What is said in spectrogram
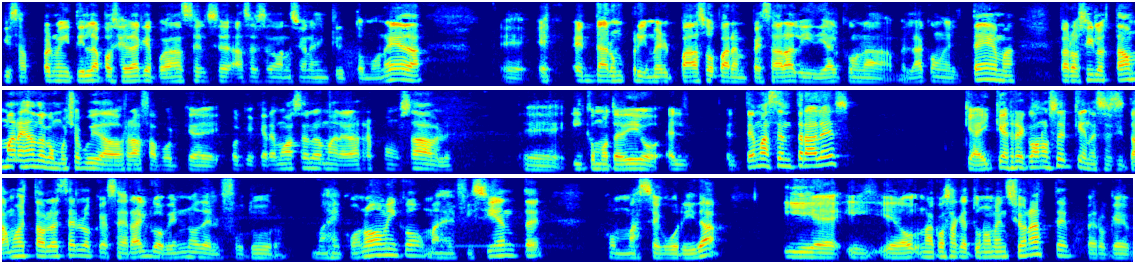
quizás permitir la posibilidad de que puedan hacerse, hacerse donaciones en criptomonedas. eh, es, dar un primer paso para empezar a lidiar con, la, ¿verdad? con el tema. Pero sí lo estamos manejando con mucho cuidado, Rafa, porque, porque queremos hacerlo de manera responsable. Eh, y como te digo, el, el tema central es que hay que reconocer que necesitamos establecer lo que será el gobierno del futuro, más económico, más eficiente, con más seguridad. Y, eh, una cosa que tú no mencionaste, pero que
